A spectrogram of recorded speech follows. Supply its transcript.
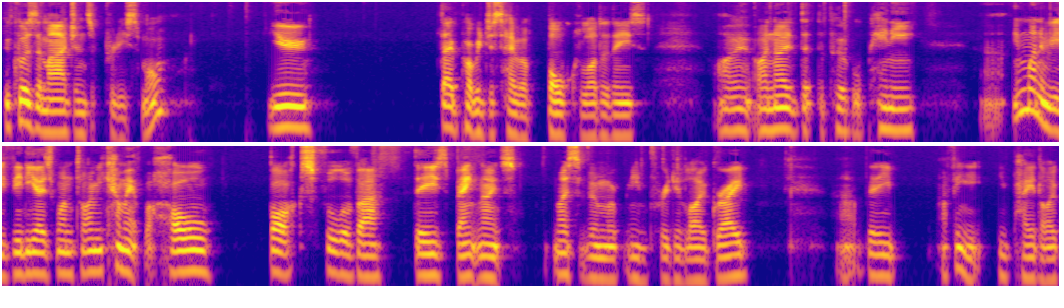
because the margins are pretty small. You, they probably just have a bulk lot of these. I, I know that the purple penny, uh, in one of his videos one time, he came out with a whole box full of uh, these banknotes most of them were in pretty low grade. uh, but he, I think he, he paid like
